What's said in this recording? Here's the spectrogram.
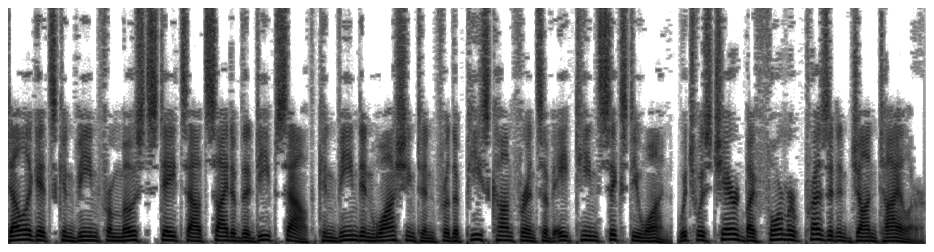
delegates convened from most states outside of the Deep South convened in Washington for the Peace Conference of 1861, which was chaired by former President John Tyler.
